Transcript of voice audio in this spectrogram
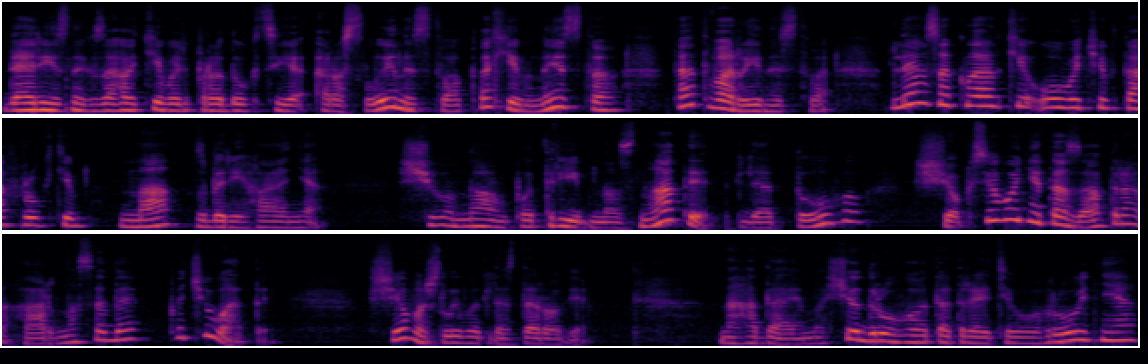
для різних заготівель продукції рослинництва, птахівництва та тваринництва для закладки овочів та фруктів на зберігання. Що нам потрібно знати для того, щоб сьогодні та завтра гарно себе почувати, що важливо для здоров'я. Нагадаємо, що 2 та 3 грудня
